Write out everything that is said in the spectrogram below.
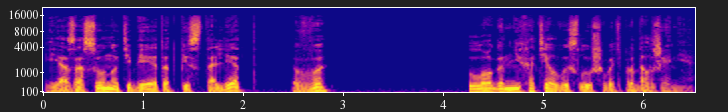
я засуну тебе этот пистолет в...» Логан не хотел выслушивать продолжение.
